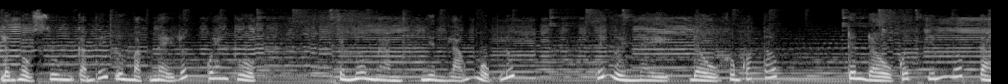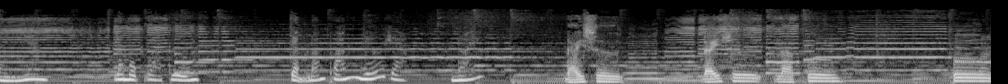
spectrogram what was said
Lệnh hồ xuân cảm thấy gương mặt này rất quen thuộc. Chàng mơ màng nhìn lão một lúc thấy người này đầu không có tóc trên đầu có chín nốt tàn nhang là một hòa thượng. Chàng loáng thoáng nhớ ra nói đại sư đại sư là phương. Phương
